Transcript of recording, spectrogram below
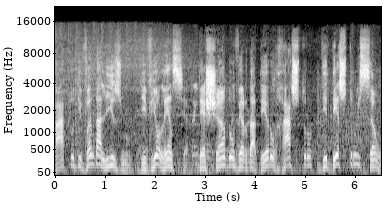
ato de vandalismo, de violência, deixando um verdadeiro rastro de destruição.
